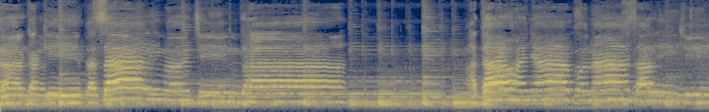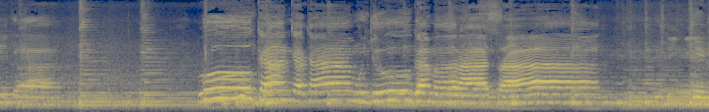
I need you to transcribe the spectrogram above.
Benarkah kita saling mencinta? Atau hanya pernah saling cinta? Bukankah kamu juga merasa ingin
